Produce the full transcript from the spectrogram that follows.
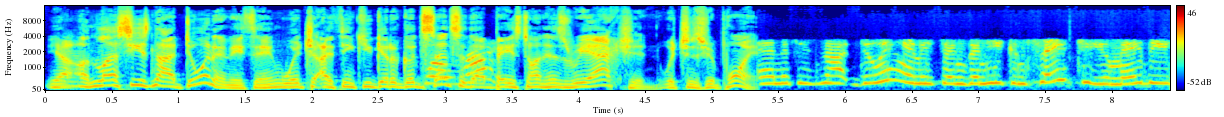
Yeah, unless he's not doing anything, which I think you get a good Well, sense of that based on his reaction, which is your point. And if he's not doing anything, then he can say to you, maybe,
